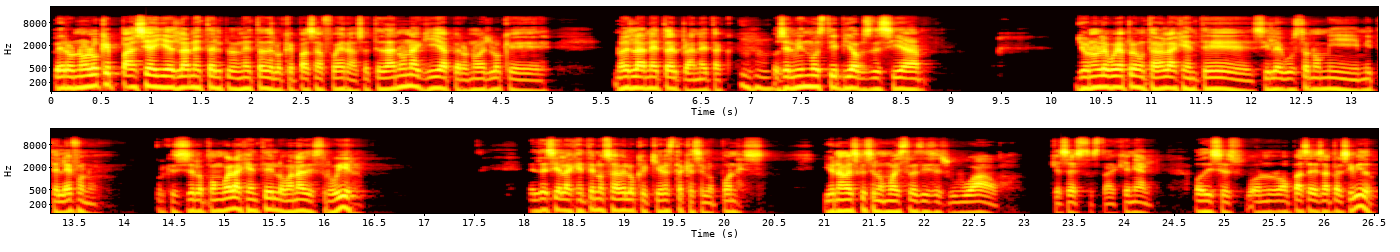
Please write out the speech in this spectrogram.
Pero no lo que pase ahí es la neta del planeta de lo que pasa afuera. O sea, te dan una guía, pero no es lo que, no es la neta del planeta. Ujú. O sea, el mismo Steve Jobs decía, yo no le voy a preguntar a la gente si le gusta o no mi, mi teléfono, porque si se lo pongo a la gente lo van a destruir. Él decía, la gente no sabe lo que quiere hasta que se lo pones. Y una vez que se lo muestras dices, wow, ¿qué es esto? Está genial. O dices, o no pasa desapercibido.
